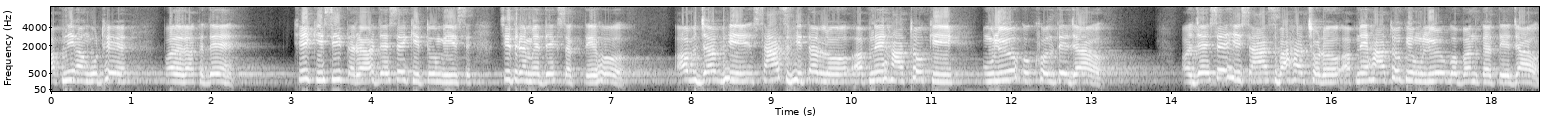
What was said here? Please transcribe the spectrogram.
अपनी अंगूठे पर रख दें। ठीक इसी तरह जैसे कि तुम इस चित्र में देख सकते हो। अब जब भी सांस भीतर लो, अपने हाथों की उंगलियों को खोलते जाओ और जैसे ही सांस बाहर छोड़ो, अपने हाथों की उंगलियों को बंद करते जाओ।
